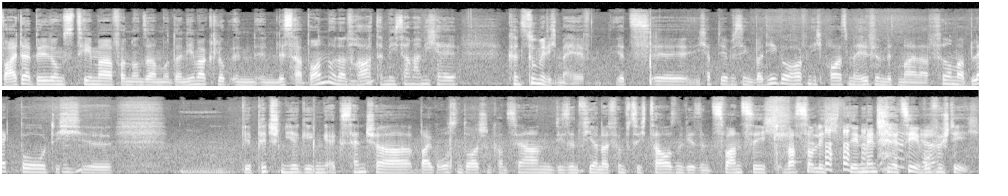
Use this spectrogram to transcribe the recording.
Weiterbildungsthema von unserem Unternehmerclub in, in Lissabon und dann mhm. fragte er mich, sag mal Michael, könntest du mir nicht mal helfen? Jetzt, äh, ich habe dir ein bisschen bei dir geholfen, ich brauche jetzt mal Hilfe mit meiner Firma Blackboat. Ich, mhm. äh, wir pitchen hier gegen Accenture bei großen deutschen Konzernen, die sind 450.000, wir sind 20. Was soll ich den Menschen erzählen? ja. Wofür stehe ich?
